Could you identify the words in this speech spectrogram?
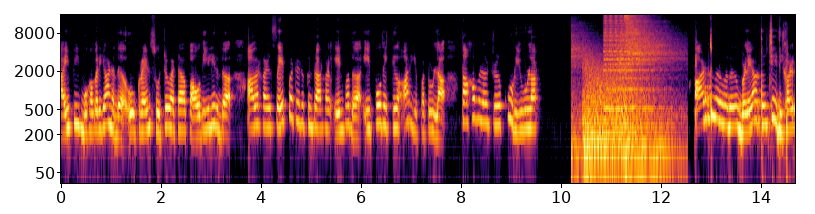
ஐபி முகவரியானது உக்ரைன் சுற்றுவட்ட பகுதியில் இருந்து அவர்கள் செயற்பட்டிருக்கின்றார்கள் என்பது இப்போதைக்கு அறியப்பட்டுள்ள தகவல் என்று கூறியுள்ளார். அடுத்து வருவது விளையாட்டுச் செய்திகள்.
